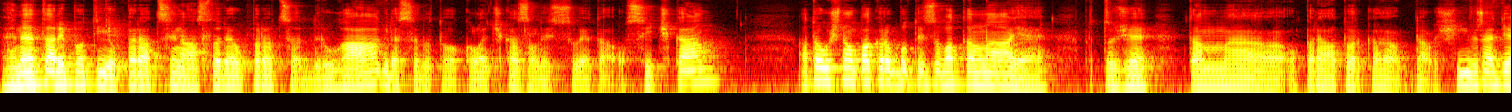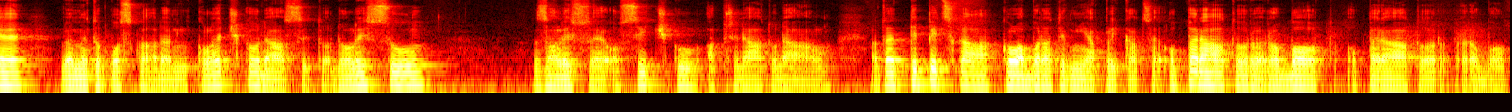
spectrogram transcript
Hned tady po té operaci následuje operace druhá, kde se do toho kolečka zalisuje ta osička. A to už naopak robotizovatelná je, protože tam eh, operátorka další v řadě veme to poskládané kolečko, dá si to do lisu, zalisuje osičku a předá to dál. A to je typická kolaborativní aplikace. Operátor, robot, operátor, robot.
